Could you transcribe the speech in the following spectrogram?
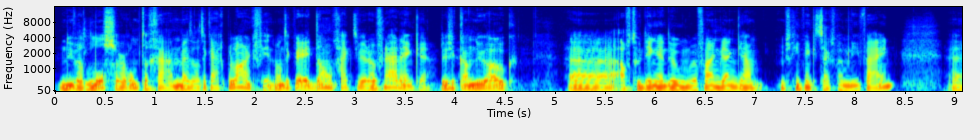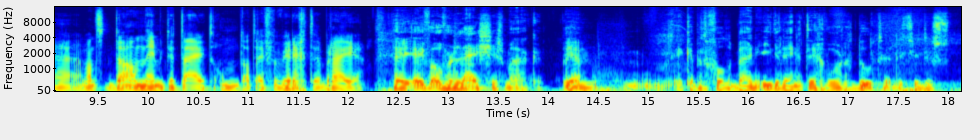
nu wat losser om te gaan met wat ik eigenlijk belangrijk vind. Want ik weet, dan ga ik er weer over nadenken. Dus ik kan nu ook uh, af en toe dingen doen waarvan ik denk, ja, misschien vind ik het straks helemaal niet fijn. Uh, want dan neem ik de tijd om dat even weer recht te breien. Hey, even over lijstjes maken. Ja. ik heb het gevoel dat bijna iedereen het tegenwoordig doet. Hè? Dat je dus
